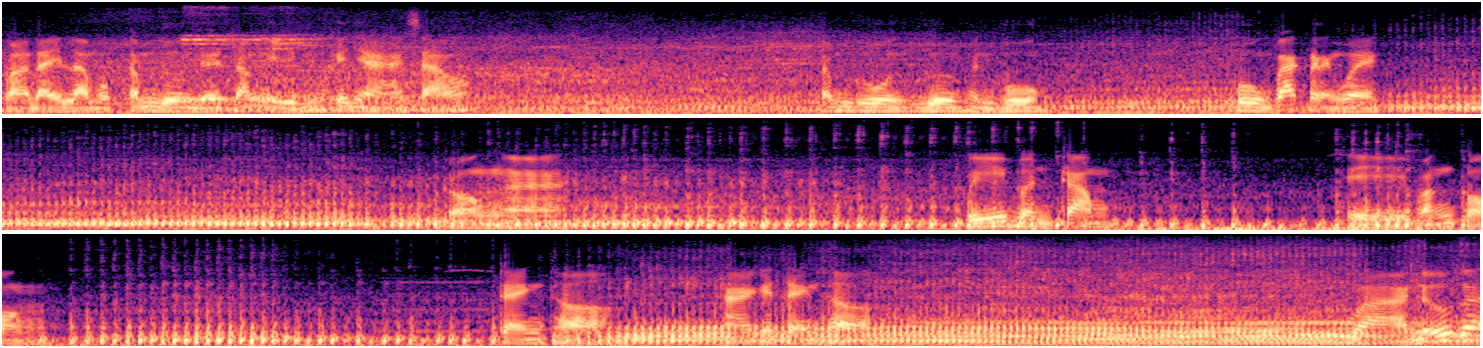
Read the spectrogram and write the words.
Và đây là một tấm gương để trấn yểm cái nhà hay sao tấm gương gương hình vuông. Vuông vát đàng hoàng. Còn à, phía bên trong thì vẫn còn trang thờ hai cái trang thờ. Và nước á,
